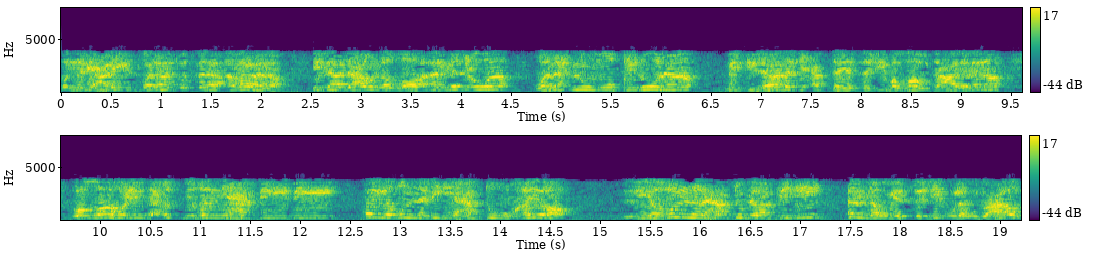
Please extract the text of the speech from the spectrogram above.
والنبي عليه الصلاة والسلام أمرنا إذا دعونا الله أن ندعو ونحن موقنون بالإجابة حتى يستجيب الله تعالى لنا. والله عند حسن ظن عبده به فليظن به عبده خيرا. ليظن العبد بربه أنه يستجيب له دعاءه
